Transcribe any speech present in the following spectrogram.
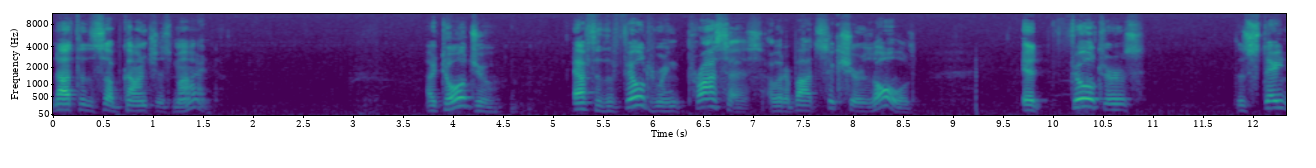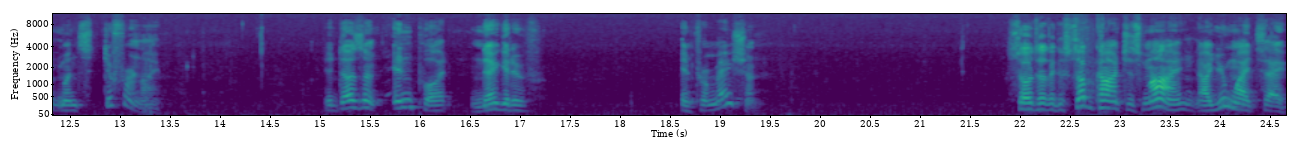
Not to the subconscious mind. I told you, after the filtering process, I was about six years old, it filters the statements differently. It doesn't input negative information. So to the subconscious mind, now you might say,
